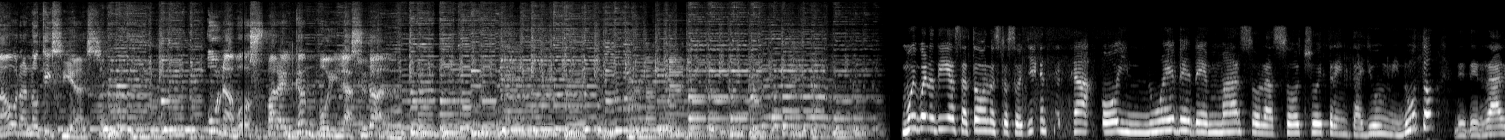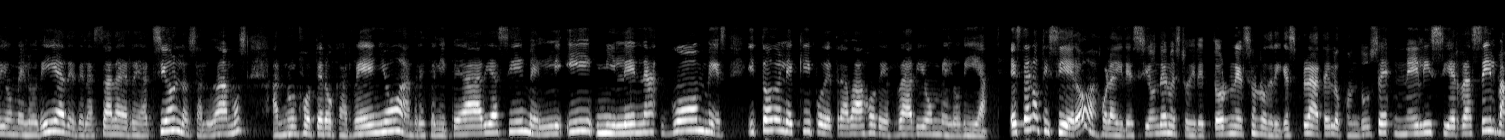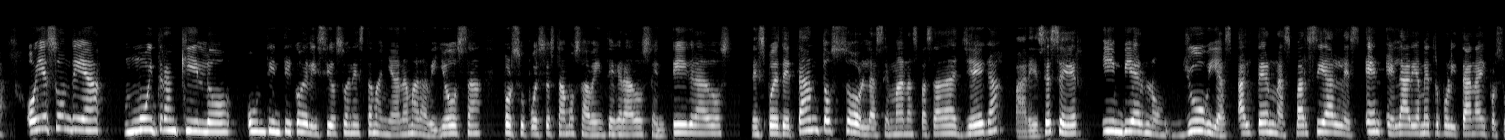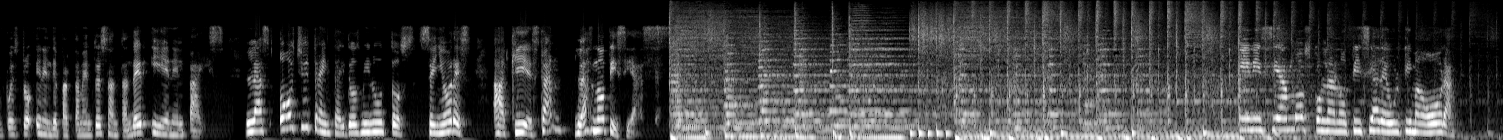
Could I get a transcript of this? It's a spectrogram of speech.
Última Hora Noticias. Una voz para el campo y la ciudad. Muy buenos días a todos nuestros oyentes. Ya hoy 9 de marzo, las 8 y 31 minutos, desde Radio Melodía, desde la sala de reacción, los saludamos. Arnulfo Otero Carreño, Andrés Felipe Arias y, y Milena Gómez y todo el equipo de trabajo de Radio Melodía. Este noticiero, bajo la dirección de nuestro director Nelson Rodríguez Plata, lo conduce Nelly Sierra Silva. Hoy es un día muy tranquilo, un tintico delicioso en esta mañana maravillosa. Por supuesto, estamos a 20 grados centígrados. Después de tanto sol las semanas pasadas llega, parece ser, invierno, lluvias alternas, parciales en el área metropolitana y por supuesto en el departamento de Santander y en el país. Las 8 y 32 minutos. Señores, aquí están las noticias. Iniciamos con la noticia de última hora.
